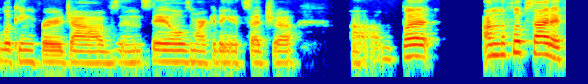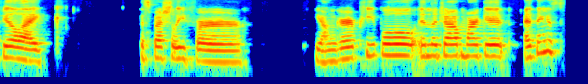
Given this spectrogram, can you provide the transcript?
looking for jobs in sales, marketing, etc. Um, but on the flip side, I feel like, especially for younger people in the job market, I think it's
